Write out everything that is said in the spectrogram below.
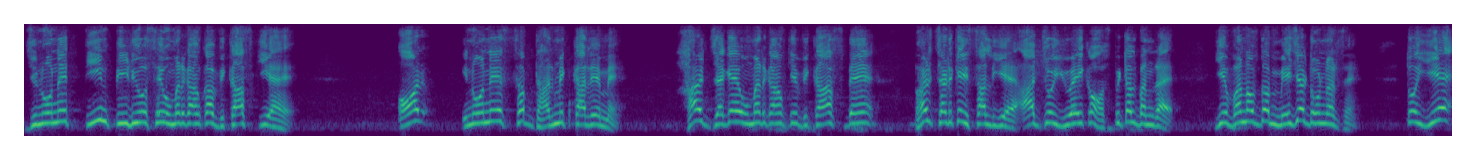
जिन्होंने तीन पीढ़ियों से उमर गाँव का विकास किया है, और इन्होंने सब धार्मिक कार्य में, हर जगह उमर गाँव के विकास में बढ़ चढ़ के हिस्सा लिया है। आज जो यूआई का हॉस्पिटल बन रहा है, ये one of the major donors हैं। तो ये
